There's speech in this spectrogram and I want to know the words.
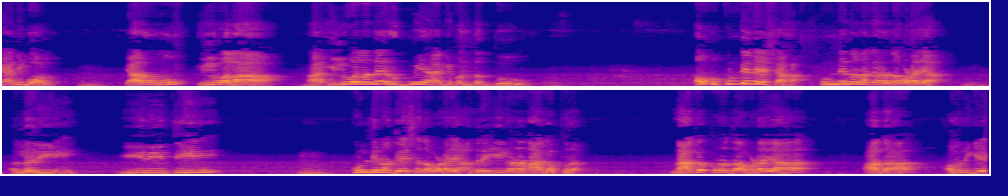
ಕ್ಯಾನಿಬಾಲ್. ಯಾರವನು? ಇಲ್ವಲ. ಆ ಇಲ್ವಲನೇ ರುಗ್ಮಿಯಾಗಿ ಬಂದದ್ದು. ಅವನು ಕುಂಡಿನೇಶ ಕುಂಡಿನ ನಗರದ ಒಡೆಯ. ಅಲ್ಲರಿ ಈ ರೀತಿ ಕುಂಡಿನ ದೇಶದ ಒಡೆಯ ಅಂದ್ರೆ ಈಗಣ ನಾಗಪುರ. ನಾಗಪುರದ ಒಡೆಯ ಆದ ಅವನಿಗೆ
